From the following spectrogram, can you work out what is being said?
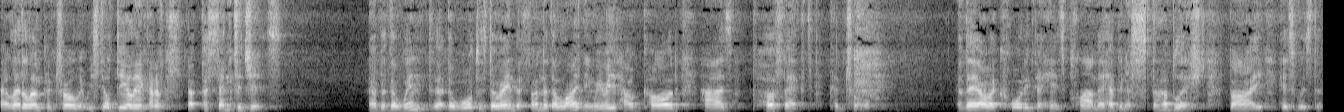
Uh, let alone control it. We still deal in kind of uh, percentages. Uh, but the wind, the, the waters, the rain, the thunder, the lightning, we read how God has perfect control. And they are according to his plan. They have been established by his wisdom.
